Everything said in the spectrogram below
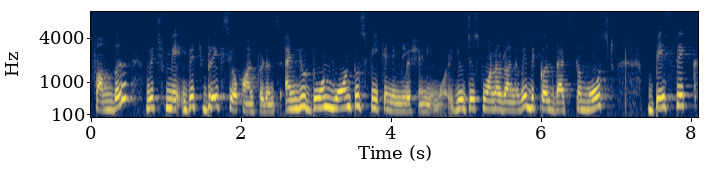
fumble which may which breaks your confidence. And you don't want to speak in english anymore. You just want to run away because that's the most basic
